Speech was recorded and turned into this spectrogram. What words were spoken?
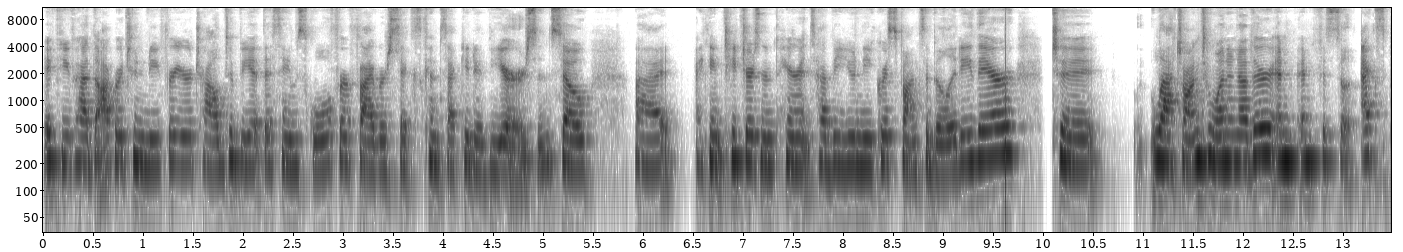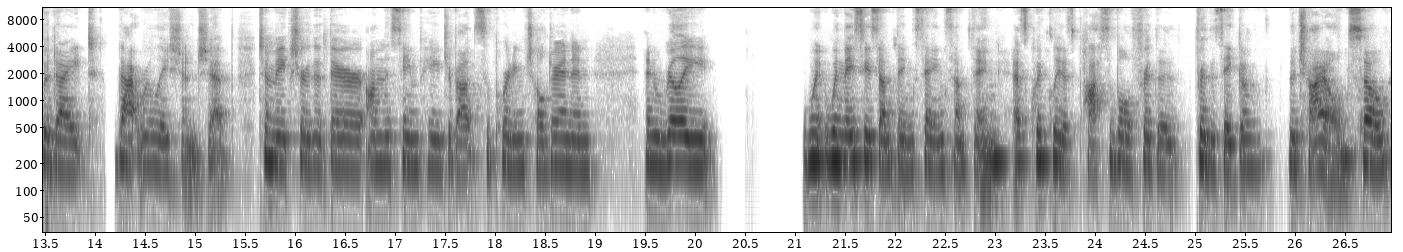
if you've had the opportunity for your child to be at the same school for five or six consecutive years. And so uh, I think teachers and parents have a unique responsibility there to latch on to one another and, and facil- expedite that relationship to make sure that they're on the same page about supporting children and and really when, when they see something saying something as quickly as possible for the for the sake of the child. So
